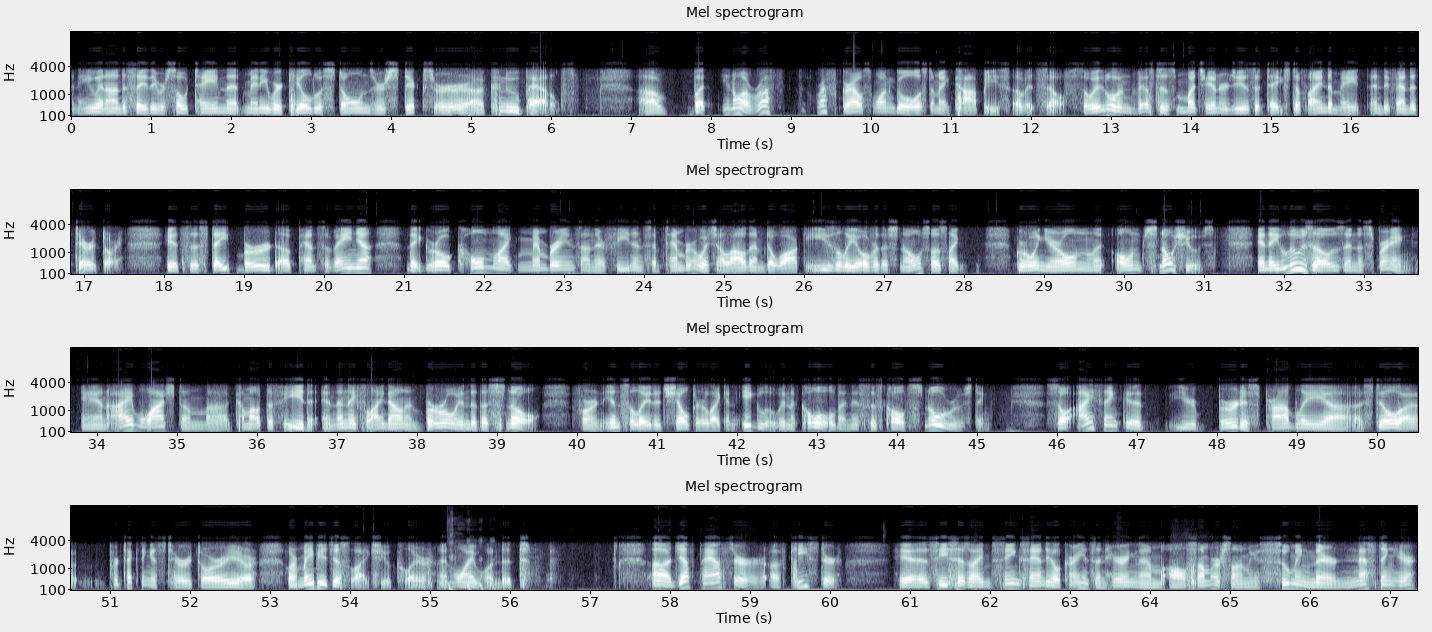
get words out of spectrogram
And he went on to say they were so tame that many were killed with stones or sticks or uh, canoe paddles. Uh, but, you know, a rough Ruffed grouse one goal is to make copies of itself, so it'll invest as much energy as it takes to find a mate and defend a territory. It's a state bird of Pennsylvania. They grow comb-like membranes on their feet in September, which allow them to walk easily over the snow. So it's like growing your own own snowshoes and they lose those in the spring. And I've watched them uh, come out to feed, and then they fly down and burrow into the snow for an insulated shelter like an igloo in the cold, and this is called snow roosting. So I think that your bird is probably uh, still uh, protecting its territory, or or maybe it just likes you, Claire. And why wouldn't it? Uh, Jeff Passer of Kiester is he says I'm seeing sandhill cranes and hearing them all summer, so I'm assuming they're nesting here.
